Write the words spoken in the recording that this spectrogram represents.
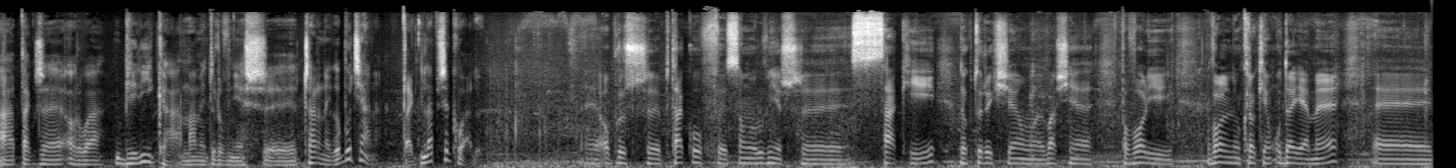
a także orła bielika. Mamy tu również e, czarnego buciana, tak dla przykładu. E, Oprócz e, ptaków e, są również e, ssaki, do których się właśnie powoli, wolnym krokiem udajemy. E,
